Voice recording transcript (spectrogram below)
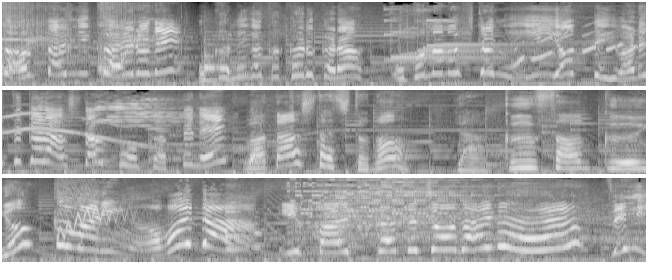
簡単に買えるね。お金がかかるから大人の人にいいよって言われてからスタンプを買ってね。私たちとの約束よマリン覚えた。いっぱい使ってちょうだいね。ぜひ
